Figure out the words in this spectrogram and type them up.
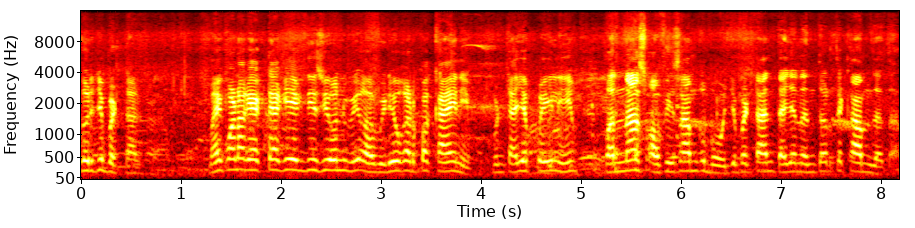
करच्यो पडटात. मागीर कोणाक एकट्याक एक दीस येवन व्हिडिओ काडपाक कांय न्ही पूण ताजे पयलीं पन्नास ऑफिसां आमकां भोंवचीं पडटा आनी ताजे नंतर तें काम जाता.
